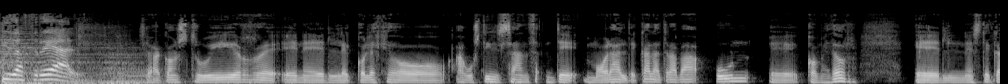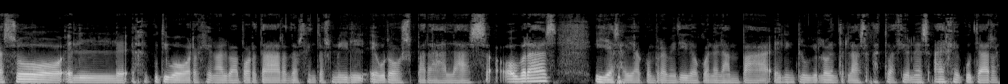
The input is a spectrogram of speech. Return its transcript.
Ciudad Real. Se va a construir eh, en el Colegio Agustín Sanz de Moral de Calatrava un eh, comedor. En este caso, el Ejecutivo Regional va a aportar 200.000 euros para las obras y ya se había comprometido con el AMPA el incluirlo entre las actuaciones a ejecutar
